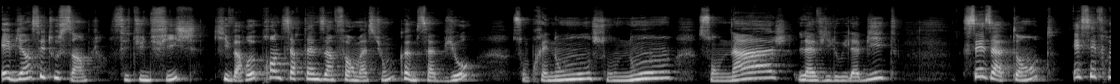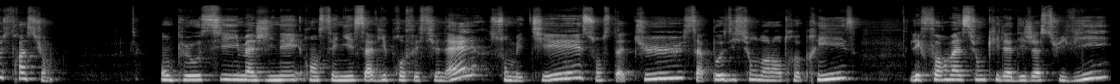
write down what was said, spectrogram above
Eh bien, c'est tout simple. C'est une fiche qui va reprendre certaines informations comme sa bio, son prénom, son nom, son âge, la ville où il habite, ses attentes et ses frustrations. On peut aussi imaginer renseigner sa vie professionnelle, son métier, son statut, sa position dans l'entreprise, les formations qu'il a déjà suivies,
